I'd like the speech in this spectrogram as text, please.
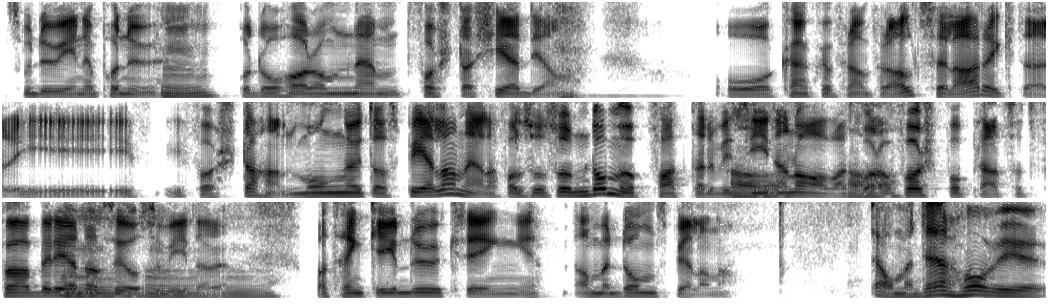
som du är inne på nu. Mm. Och då har de nämnt första kedjan och kanske framförallt Cehlarik där i, i, i, första hand. Många av spelarna i alla fall, så som de uppfattade vid ja, sidan av att ja. vara först på plats, att förbereda mm, sig och så mm, vidare. Mm, Vad tänker du kring ja, men de spelarna? Ja, men där har vi ju,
